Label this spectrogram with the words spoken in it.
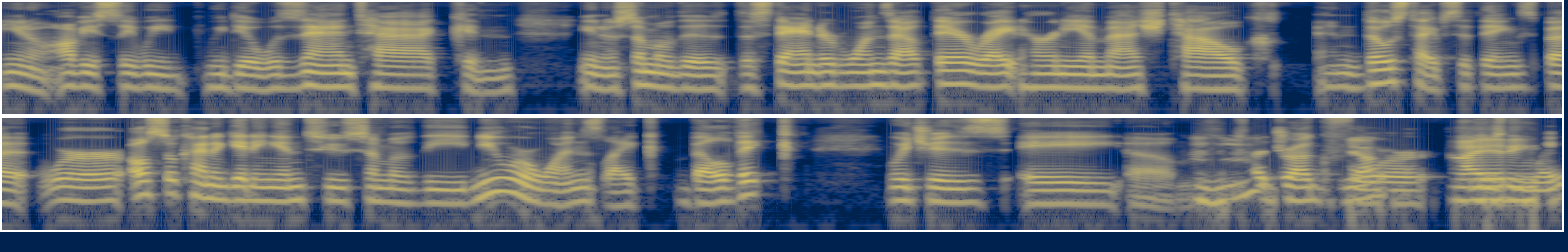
You know, obviously we we deal with Zantac and you know some of the the standard ones out there, right? Hernia mesh, talc, and those types of things. But we're also kind of getting into some of the newer ones like Belviq, which is a um, Mhm. a drug Yeah. for Dieting. weight.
